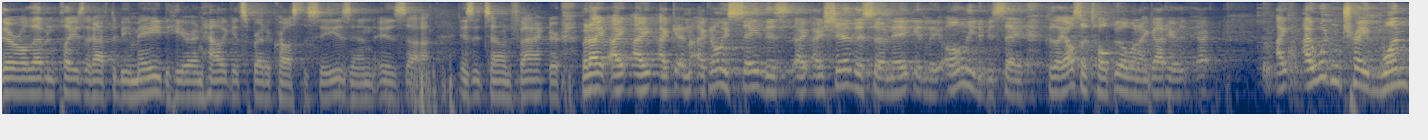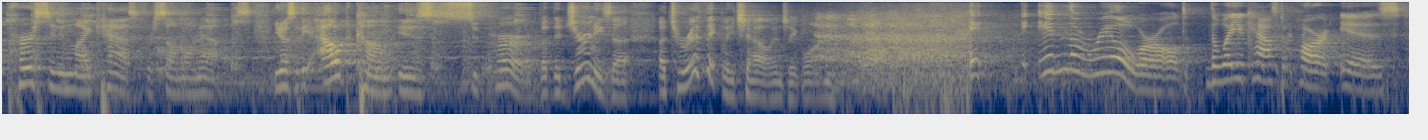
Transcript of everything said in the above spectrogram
there are 11 plays that have to be made here, and how it gets spread across the season is, uh, is its own factor. But I, I, I, can, I can only say this, I, I share this so nakedly, only to be say, because I also told Bill when I got here, I, I wouldn't trade one person in my cast for someone else. You know, so the outcome is superb, but the journey's a, a terrifically challenging one. It, in the real world, the way you cast a part is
